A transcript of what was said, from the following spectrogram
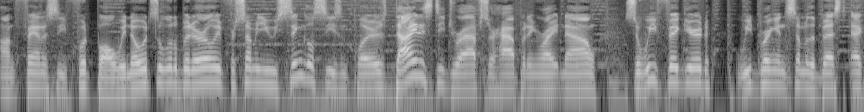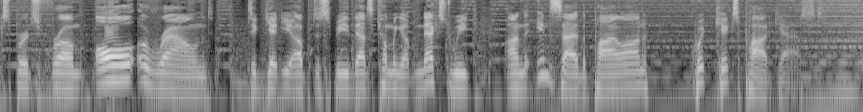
on fantasy football. We know it's a little bit early for some of you single season players. Dynasty drafts are happening right now, so we figured we'd bring in some of the best experts from all around to get you up to speed. That's coming up next week on the Inside the Pylon Quick Kicks podcast.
